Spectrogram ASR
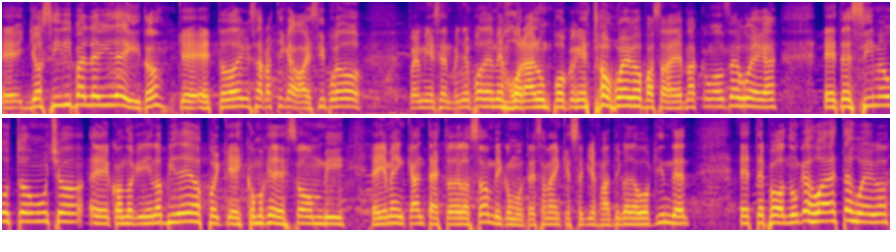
Eh, yo sí vi un par de videitos, que es todo en esa práctica, a ver si puedo, pues mi desempeño puede mejorar un poco en estos juegos para saber más cómo se juega. Este sí me gustó mucho eh, cuando vi los videos porque es como que de zombies. A mí me encanta esto de los zombies, como ustedes saben que soy bien fanático de Walking Dead. Este, pero nunca he jugado este juego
